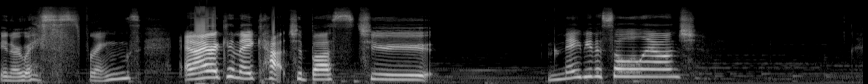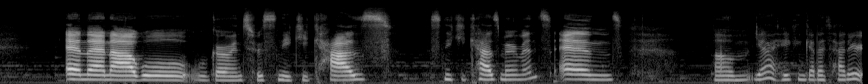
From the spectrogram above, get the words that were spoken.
Oasis Springs. And I reckon they catch a bus to maybe the Solar Lounge. And then uh, we'll we'll go into a sneaky CAS, sneaky CAS moments, and um, yeah, he can get a tattoo.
